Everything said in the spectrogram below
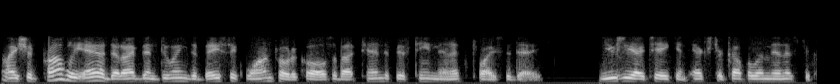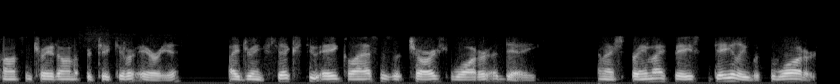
I should probably add that I've been doing the basic wand protocols about 10 to 15 minutes twice a day. Usually I take an extra couple of minutes to concentrate on a particular area. I drink six to eight glasses of charged water a day, and I spray my face daily with the water.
